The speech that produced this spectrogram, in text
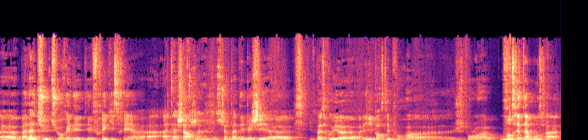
euh, bah là tu, tu aurais des, des frais qui seraient euh, à, à ta charge. Ouais, Tu vas pas dépêcher euh, une patrouille euh, héliportée pour euh, juste pour leur montrer ta montre à,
